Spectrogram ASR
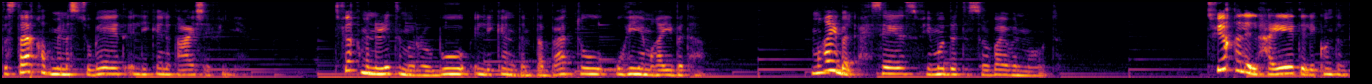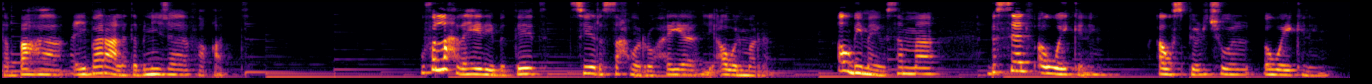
تستيقظ من السبات اللي كانت عايشة فيه. تفيق من rythme ال robot اللي كانت متبعته وهي مغيبتها. مغيبة الإحساس في مدة ال survival mode تفيق للحياة اللي كنت متبعها عبارة على تبنيجة فقط. وفي اللحظة هذه بالذات تصير الصحوة الروحية لأول مرة أو بما يسمى بالسيلف awakening أو spiritual awakening.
